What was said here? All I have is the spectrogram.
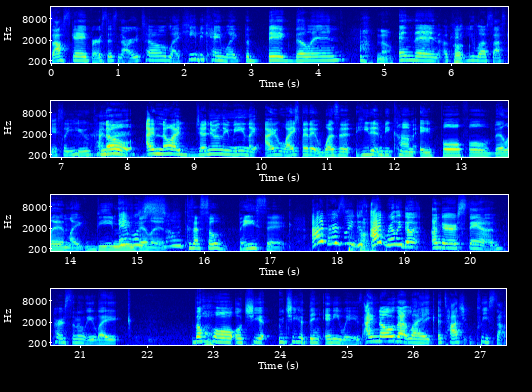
Sasuke versus Naruto. Like he became like the big villain, no. and then okay, Uh, you love Sasuke, so you kind of No, I know. I genuinely mean like I like that it wasn't. He didn't become a full full villain like the main villain so. because that's so basic. I personally just, Huh. I really don't understand personally like the whole Uchiha, Uchiha thing. Anyways, I know that like Itachi, please stop.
